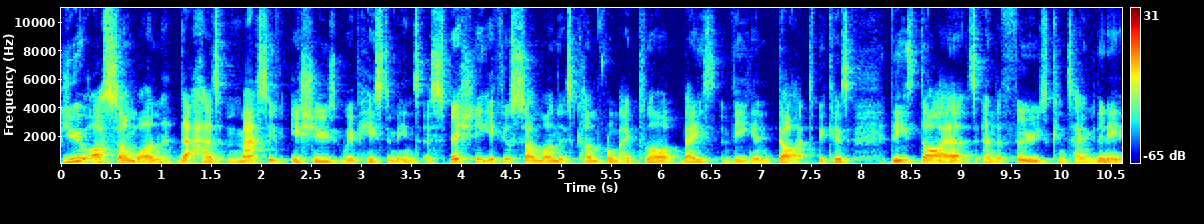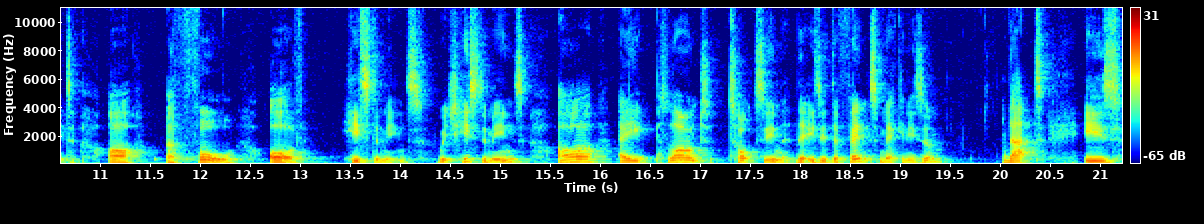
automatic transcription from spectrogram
you are someone that has massive issues with histamines, especially if you're someone that's come from a plant based vegan diet, because these diets and the foods contained within it are full of histamines, which histamines are a plant toxin that is a defense mechanism that is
